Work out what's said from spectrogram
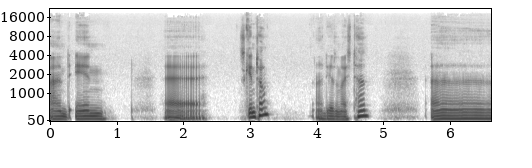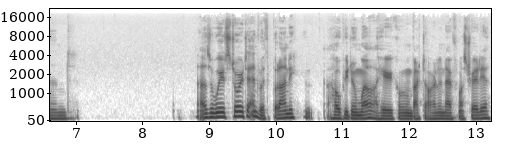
and in uh, skin tone, and he has a nice tan. And that was a weird story to end with. But Andy, I hope you're doing well. I hear you're coming back to Ireland now from Australia.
